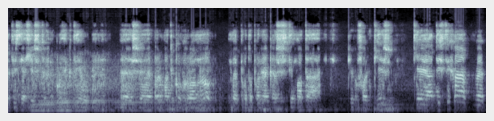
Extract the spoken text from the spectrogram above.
ε, της διαχείρισης του εθνικού δικτύου σε πραγματικό χρόνο με πρωτοποριακά συστήματα πληροφορικής και αντίστοιχα με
